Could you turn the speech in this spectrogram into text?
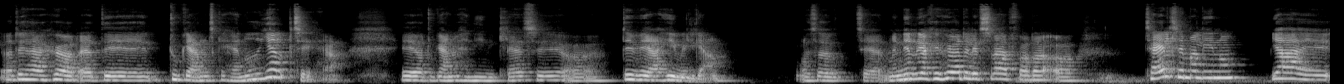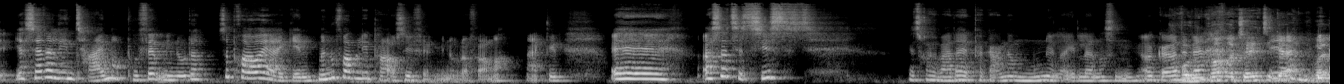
og det har jeg hørt, at øh, du gerne skal have noget hjælp til her. Øh, og du gerne vil have en i klasse, og det vil jeg helt vildt gerne. Og så sagde jeg, men jeg kan høre, det er lidt svært for dig at tale til mig lige nu. Jeg, øh, jeg sætter lige en timer på 5 minutter, så prøver jeg igen. Men nu får du lige pause i 5 minutter for mig. Øh, og så til sidst, jeg tror, jeg var der et par gange om ugen eller et eller andet, sådan, og gøre Hvor det du kom og talte til ja, dem? ja.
